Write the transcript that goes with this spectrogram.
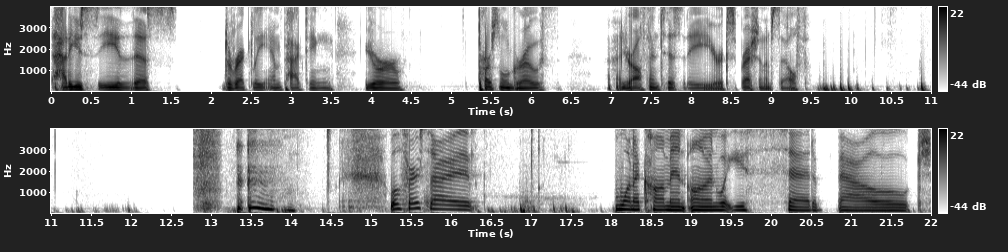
how do you see this directly impacting your personal growth, uh, your authenticity, your expression of self? Well, first, I want to comment on what you said about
